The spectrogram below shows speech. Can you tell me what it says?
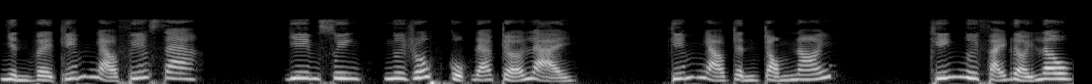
nhìn về kiếm ngạo phía xa. Diêm Xuyên, ngươi rốt cuộc đã trở lại. Kiếm ngạo trịnh trọng nói. Khiến ngươi phải đợi lâu.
